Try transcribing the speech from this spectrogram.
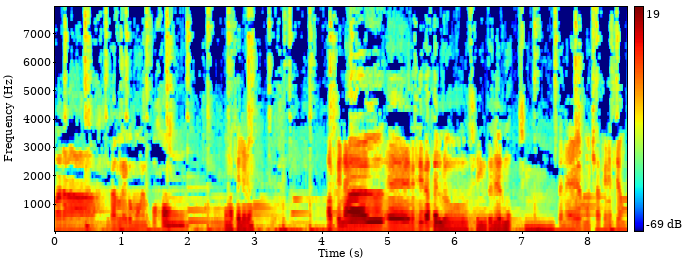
para darle como un empujón, un acelerón. Al final eh, he decidido hacerlo sin tener, sin tener mucha definición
